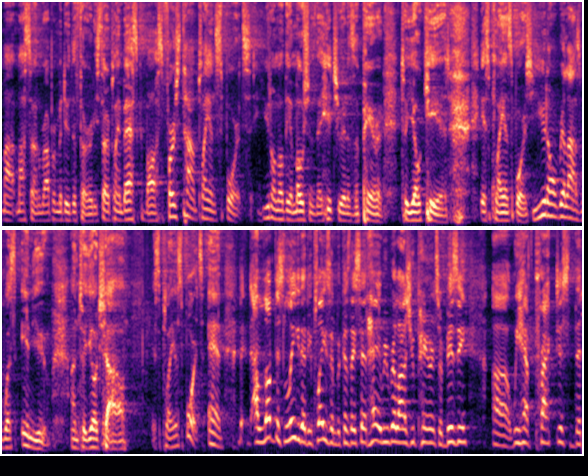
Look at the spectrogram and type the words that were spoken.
My, my son, Robert Madu III, he started playing basketball. His first time playing sports. You don't know the emotions that hit you as a parent to your kid is playing sports. You don't realize what's in you until your child is playing sports. And I love this league that he plays in because they said, hey, we realize you parents are busy. Uh, we have practiced the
